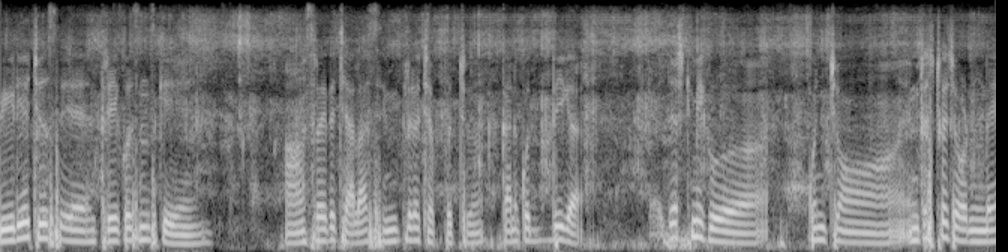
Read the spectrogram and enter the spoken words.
వీడియో చూసి త్రీ క్వశ్చన్స్కి ఆన్సర్ అయితే చాలా సింపుల్గా చెప్పొచ్చు. కానీ కొద్దిగా జస్ట్ మీకు కొంచెం ఇంట్రెస్ట్గా చూడండి.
